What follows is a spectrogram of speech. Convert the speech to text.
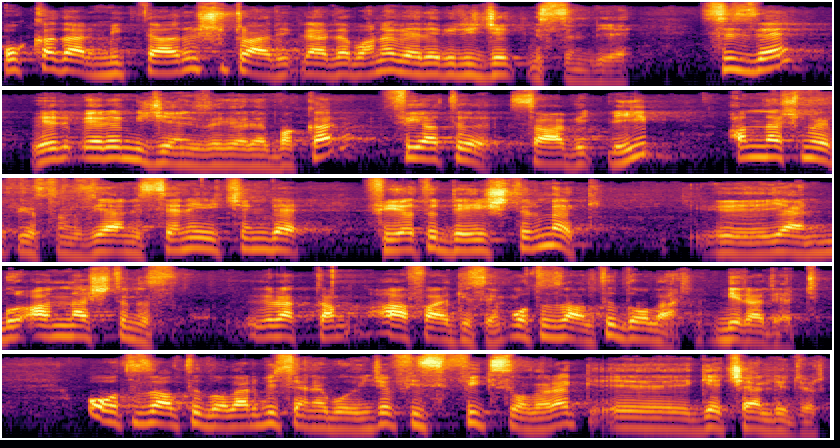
O kadar miktarı şu tarihlerde bana verebilecek misin diye. Siz de verip veremeyeceğinize göre bakar, fiyatı sabitleyip anlaşma yapıyorsunuz. Yani sene içinde fiyatı değiştirmek, e, yani bu anlaştınız. Rakam afaki sayayım 36 dolar bir adet. O 36 dolar bir sene boyunca fix, olarak e, geçerlidir.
